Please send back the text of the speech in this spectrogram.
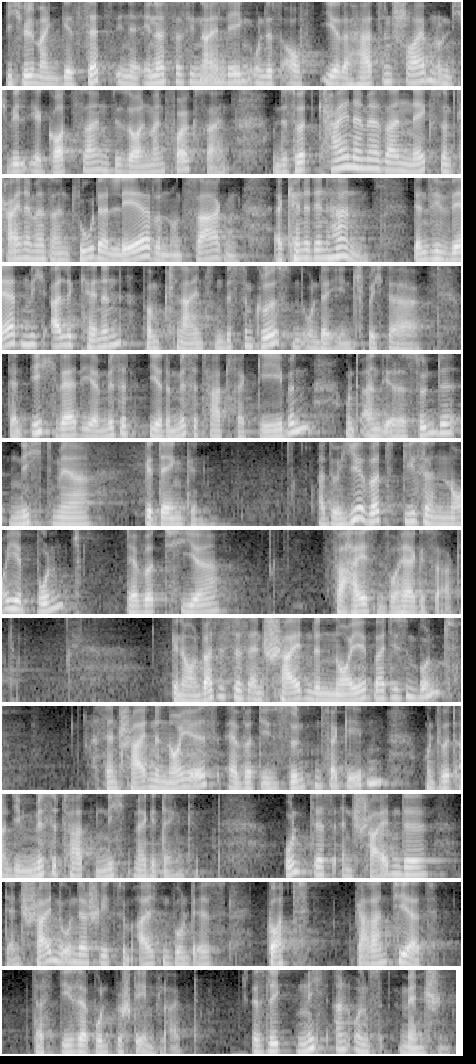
Ich will mein Gesetz in ihr Innerstes hineinlegen und es auf ihre Herzen schreiben und ich will ihr Gott sein und sie sollen mein Volk sein. Und es wird keiner mehr seinen Nächsten und keiner mehr seinen Bruder lehren und sagen, erkenne den Herrn. Denn sie werden mich alle kennen, vom kleinsten bis zum größten unter ihnen, spricht der Herr. Denn ich werde ihre Missetat vergeben und an ihre Sünde nicht mehr gedenken. Also hier wird dieser neue Bund, der wird hier verheißen, vorhergesagt. Genau, und was ist das entscheidende Neue bei diesem Bund? Das entscheidende Neue ist, er wird die Sünden vergeben und wird an die Missetaten nicht mehr gedenken. Und das entscheidende, der entscheidende Unterschied zum alten Bund ist, Gott garantiert, dass dieser Bund bestehen bleibt. Es liegt nicht an uns Menschen.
